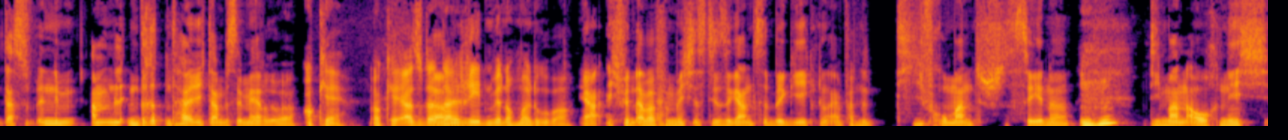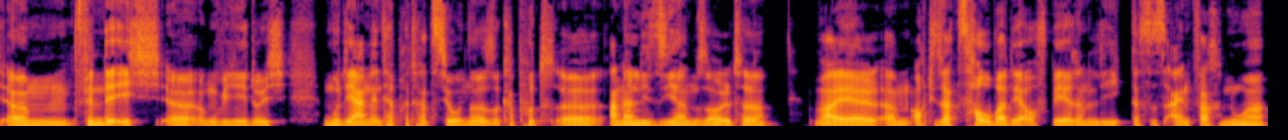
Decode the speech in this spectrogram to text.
das in dem, am, im dritten Teil ich da ein bisschen mehr drüber. Okay, okay, also da, da Ähm, reden wir nochmal drüber. Ja, ich finde aber Okay. für mich ist diese ganze Begegnung einfach eine tief romantische Szene, Mhm. die man auch nicht, ähm, finde ich, äh, irgendwie durch moderne Interpretationen oder so kaputt äh, analysieren sollte. Weil ähm, auch dieser Zauber, der auf Bären liegt, das ist einfach nur,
